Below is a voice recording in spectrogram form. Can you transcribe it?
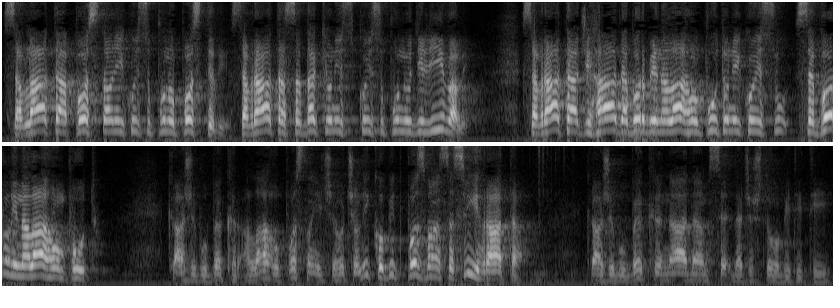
Sa vrata posta oni koji su puno postili. Sa vrata sadake oni koji su puno udjeljivali sa vrata džihada, borbe na lahom putu, oni koji su se borili na lahom putu. Kaže Bubekr, Allahu poslaniće, hoće liko biti pozvan sa svih vrata? Kaže Bubekr, nadam se da ćeš to biti ti.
